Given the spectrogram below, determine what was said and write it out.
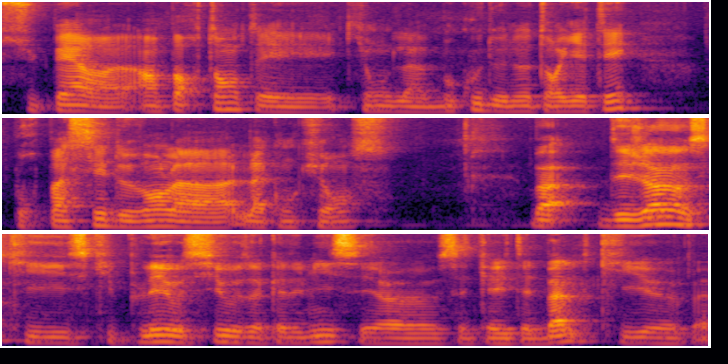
super importantes et qui ont la, beaucoup de notoriété pour passer devant la, la concurrence bah, Déjà, ce qui, plaît aussi aux académies, c'est cette qualité de balle qui, bah,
